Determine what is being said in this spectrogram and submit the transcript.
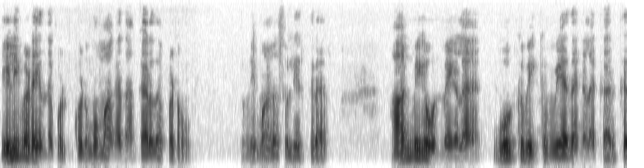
இழிவடைந்த கு- குடும்பமாக தான் கருதப்படும். இப்படி மனு சொல்லியிருக்கிறார். ஆன்மீக உண்மைகளை ஊக்குவிக்கும் வேதங்களை கற்க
